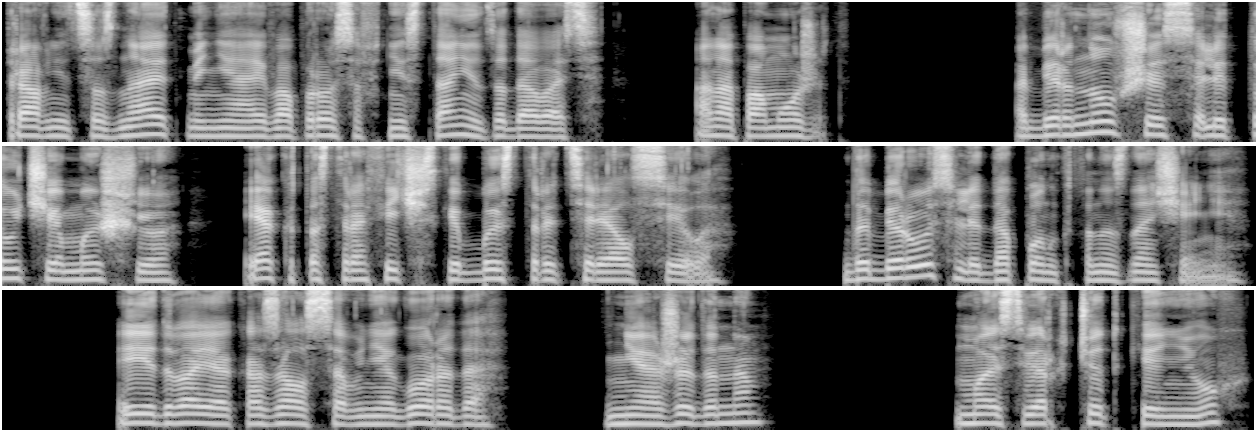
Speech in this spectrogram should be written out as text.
Травница знает меня и вопросов не станет задавать. Она поможет. Обернувшись летучей мышью, я катастрофически быстро терял силы. Доберусь ли до пункта назначения. И едва я оказался вне города, неожиданно мой сверхчуткий нюх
